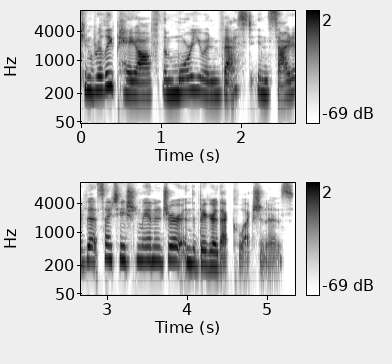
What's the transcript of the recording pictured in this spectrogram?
can really pay off the more you invest inside of that citation manager and the bigger that collection is.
